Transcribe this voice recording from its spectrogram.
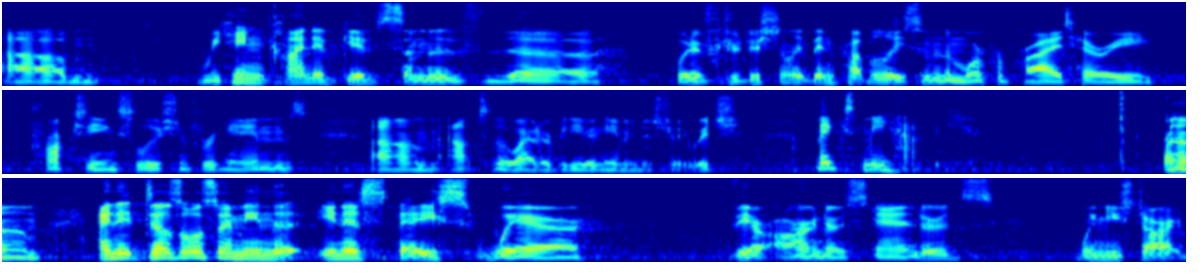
Um, we can kind of give some of the would have traditionally been probably some of the more proprietary proxying solution for games um, out to the wider video game industry, which makes me happy. Um, and it does also mean that in a space where there are no standards, when you start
